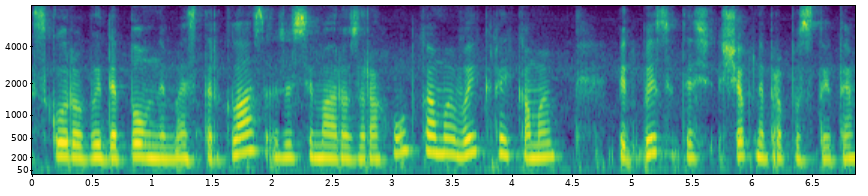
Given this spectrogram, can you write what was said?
Скоро вийде повний майстер-клас з усіма розрахунками, викрійками. Підписуйтесь, щоб не пропустити.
